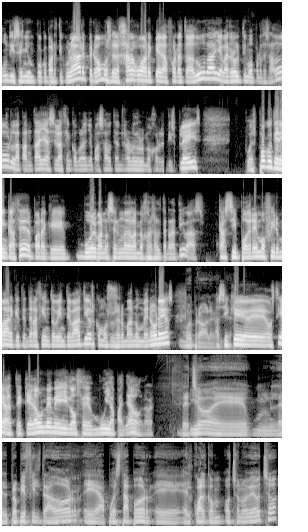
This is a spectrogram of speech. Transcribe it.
un diseño un poco particular, pero vamos, el hardware queda fuera de toda duda, llevará el último procesador, la pantalla, si la hacen como el año pasado, tendrá uno de los mejores displays. Pues poco tienen que hacer para que vuelvan a ser una de las mejores alternativas. Casi podremos firmar que tendrá 120 vatios como sus hermanos menores. Muy probablemente. Así que, eh, hostia, te queda un MI 12 muy apañado, la verdad. De hecho, eh, mm, el propio filtrador eh, apuesta por eh, el Qualcomm 898,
